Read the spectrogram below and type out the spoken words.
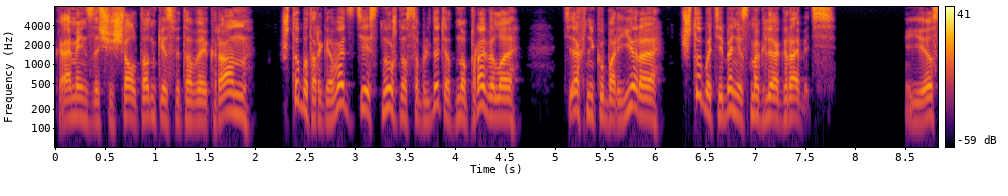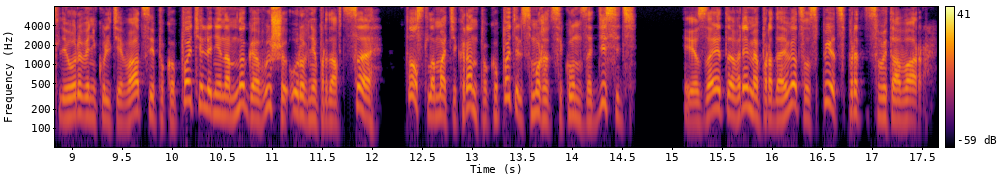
Камень защищал тонкий световой экран. Чтобы торговать здесь, нужно соблюдать одно правило — технику барьера, чтобы тебя не смогли ограбить. Если уровень культивации покупателя не намного выше уровня продавца, то сломать экран покупатель сможет секунд за 10, и за это время продавец успеет спрятать свой товар.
